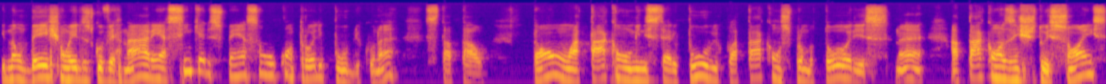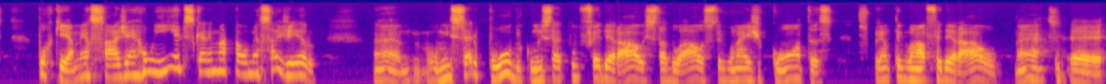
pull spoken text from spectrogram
e não deixam eles governarem. É assim que eles pensam o controle público, né, estatal. Então, atacam o Ministério Público, atacam os promotores, né, atacam as instituições, porque a mensagem é ruim e eles querem matar o mensageiro. Né. O Ministério Público, o Ministério Público Federal, Estadual, os tribunais de contas, Supremo Tribunal Federal, né, é,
